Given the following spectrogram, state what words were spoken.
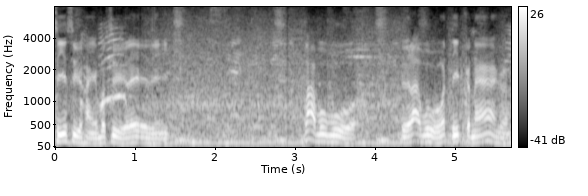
ซีซื้อไห้บ่ซื้อได้อีกลาบูบูหรือลาบูบูมาติดก่อนนะก่อน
